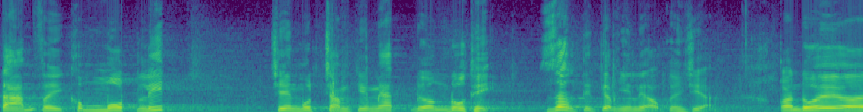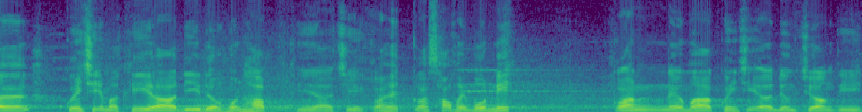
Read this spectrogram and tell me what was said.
8,01 lít trên 100 km đường đô thị. Rất là tiết kiệm nhiên liệu quý anh chị ạ. Còn đối với quý anh chị mà khi đi đường hỗn hợp thì chỉ có hết có 6,4 lít. Còn nếu mà quý anh chị ở đường trường thì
